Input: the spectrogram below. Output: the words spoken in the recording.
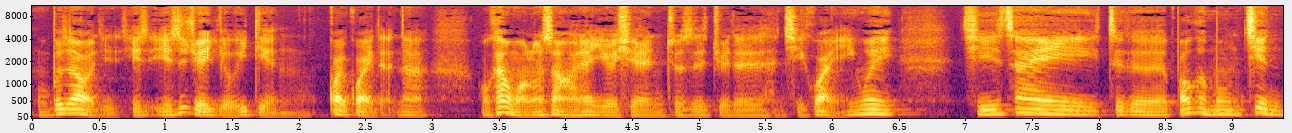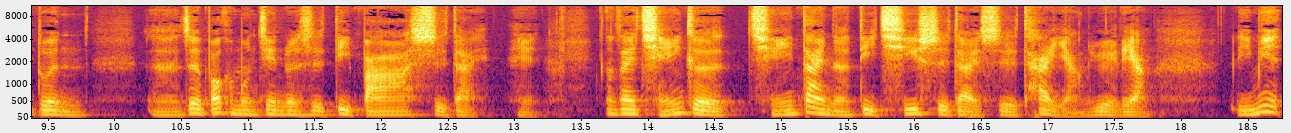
我不知道，也也也是觉得有一点怪怪的。那我看网络上好像有一些人就是觉得很奇怪，因为其实在这个宝可梦剑盾，嗯、呃，这个宝可梦剑盾是第八世代，嘿，那在前一个前一代呢，第七世代是太阳月亮。里面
